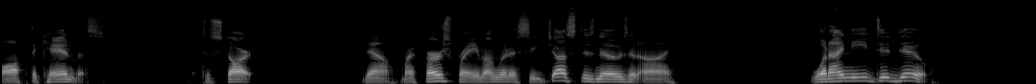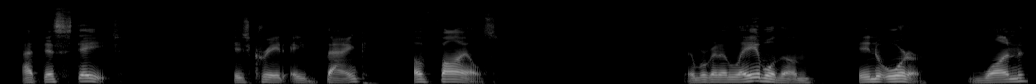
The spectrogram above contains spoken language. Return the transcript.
off the canvas to start. Now, my first frame, I'm going to see just his nose and eye. What I need to do at this stage is create a bank of files. And we're going to label them in order, one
